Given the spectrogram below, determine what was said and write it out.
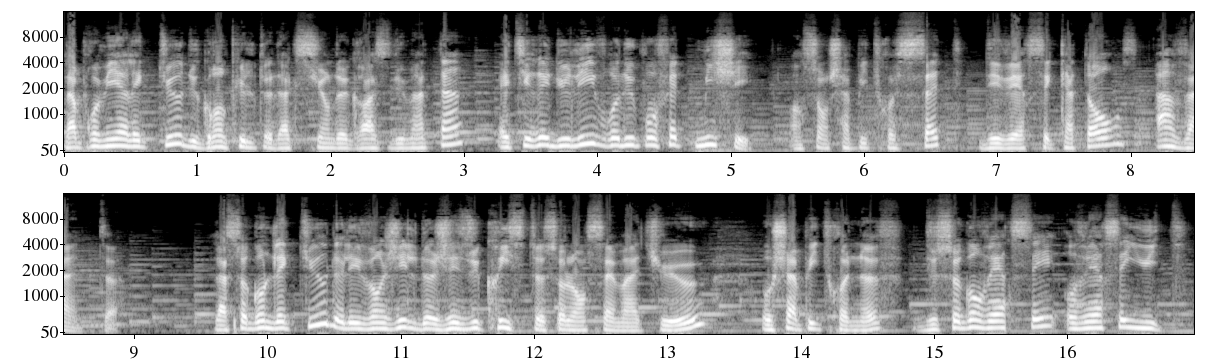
La première lecture du grand culte d'action de grâce du matin est tirée du livre du prophète Michée, en son chapitre 7, des versets 14 à 20. La seconde lecture de l'évangile de Jésus-Christ selon saint Matthieu, au chapitre 9, du second verset au verset 8.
